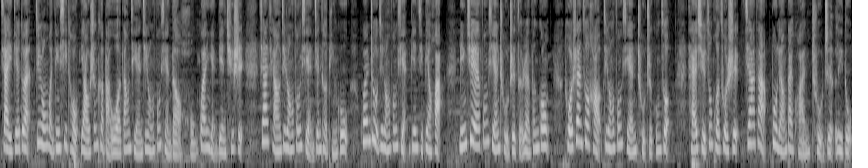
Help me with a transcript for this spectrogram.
下一阶段，金融稳定系统要深刻把握当前金融风险的宏观演变趋势，加强金融风险监测评估，关注金融风险边际变化，明确风险处置责任分工，妥善做好金融风险处置工作，采取综合措施，加大不良贷款处置力度。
